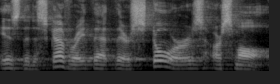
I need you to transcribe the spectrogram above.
is the discovery that their stores are small.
